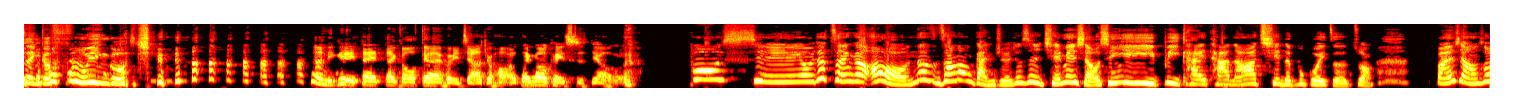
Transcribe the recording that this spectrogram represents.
整个复印过去。那你可以带蛋糕带回家就好了，蛋糕可以吃掉了。不行，我就整个哦，那你知道那种感觉，就是前面小心翼翼避开它，然后它切的不规则状。本来想说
